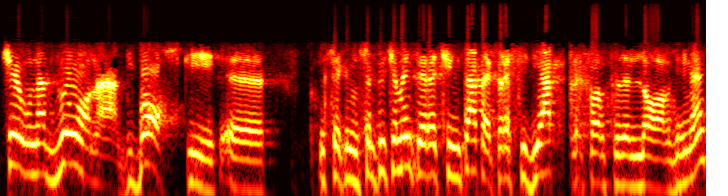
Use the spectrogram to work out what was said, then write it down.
c'è una zona di boschi eh, semplicemente recintata e presidiata dalle forze dell'ordine,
